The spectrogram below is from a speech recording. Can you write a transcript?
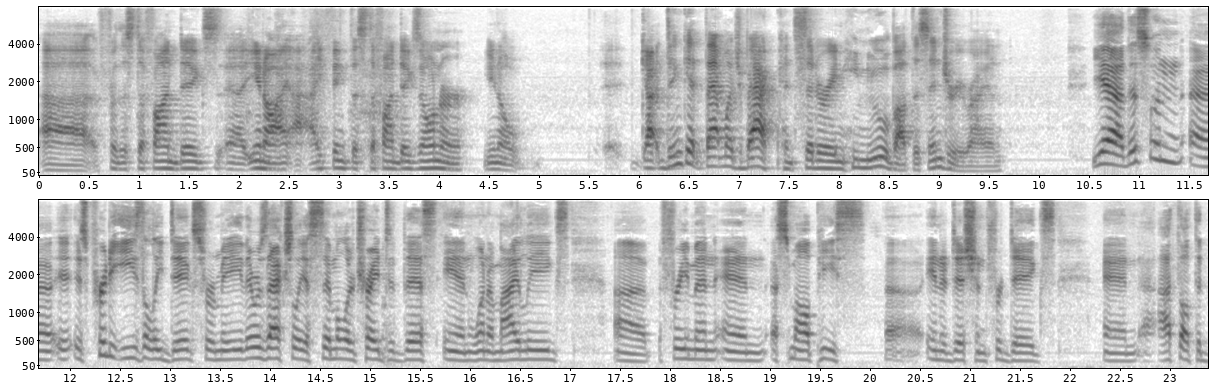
uh, for the Stefon Diggs. Uh, you know, I, I think the Stefon Diggs owner, you know, got didn't get that much back considering he knew about this injury, Ryan. Yeah, this one uh, is pretty easily Diggs for me. There was actually a similar trade to this in one of my leagues, uh, Freeman and a small piece uh, in addition for Diggs, and I thought the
